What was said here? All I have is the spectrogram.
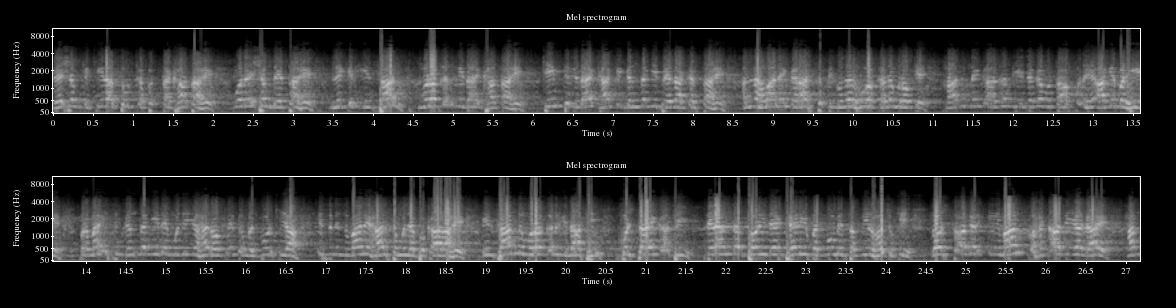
ریشم کے کیڑا دودھ کا پتا کھاتا ہے، وہ ریشم دیتا ہے۔ لیکن انسان مرکز غذائیں کھاتا ہے، قیمتی غذائیں کھا کے گندگی پیدا کرتا ہے۔ اللہ والے کا راستہ پہ گزر ہوا، قدم روکے۔ خادم نے کہا، حضرت، یہ جگہ متافر ہے، آگے بڑھیے پر میں اس گندگی نے مجھے یہاں روکنے پہ مجبور کیا۔ اس نے زبان حال سے مجھے پکارا ہے۔ انسان میں مرکز غذا تھی، خوش ذائقہ تھی۔ تیرے اندر تھوڑی دیر ٹھہری، بدبو میں تبدیل ہو چکی۔ دوستو، اگر ایمان کو ہٹا دیا جائے ہم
